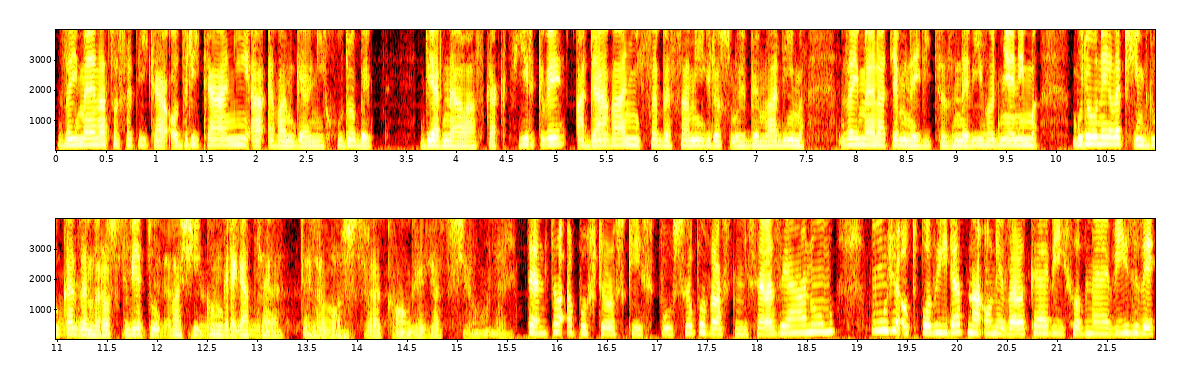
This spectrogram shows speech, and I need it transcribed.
zejména co se týká odříkání a evangelní chudoby. Věrná láska k církvi a dávání sebe samých do služby mladým, zejména těm nejvíce znevýhodněným, budou nejlepším důkazem rozkvětu vaší kongregace. Tento apoštolský způsob vlastní Salesiánům může odpovídat na ony velké výchovné výzvy,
